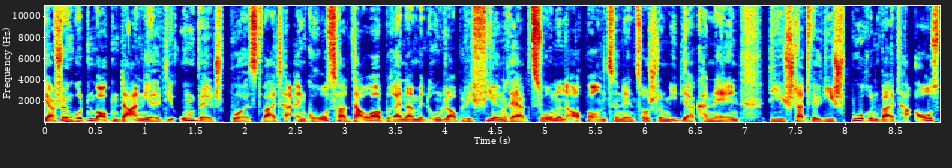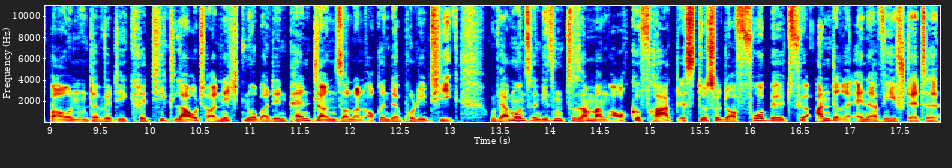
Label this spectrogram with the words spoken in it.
Ja, schönen guten Morgen, Daniel. Die Umweltspur ist weiter ein großer Dauerbrenner mit unglaublich vielen Reaktionen, auch bei uns in den Social-Media-Kanälen. Die Stadt will die Spuren weiter ausbauen und da wird die Kritik lauter, nicht nur bei den Pendlern, sondern auch in der Politik. Und wir haben uns in diesem Zusammenhang auch gefragt, ist Düsseldorf Vorbild für andere NRW-Städte?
